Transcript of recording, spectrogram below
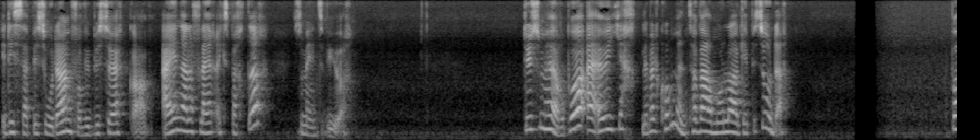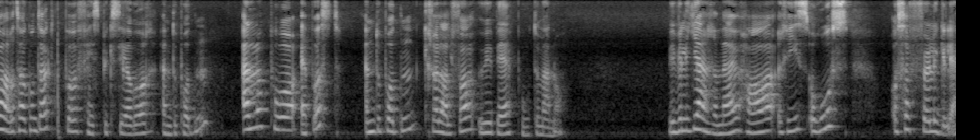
I disse episodene får vi besøk av én eller flere eksperter som er intervjuer. Du som hører på, er òg hjertelig velkommen til å være med å lage episoder. Bare ta kontakt på Facebook-sida vår Endopodden, eller på e-post endopodden krøllalfa uib.no. Vi vil gjerne òg ha ris og ros, og selvfølgelig,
